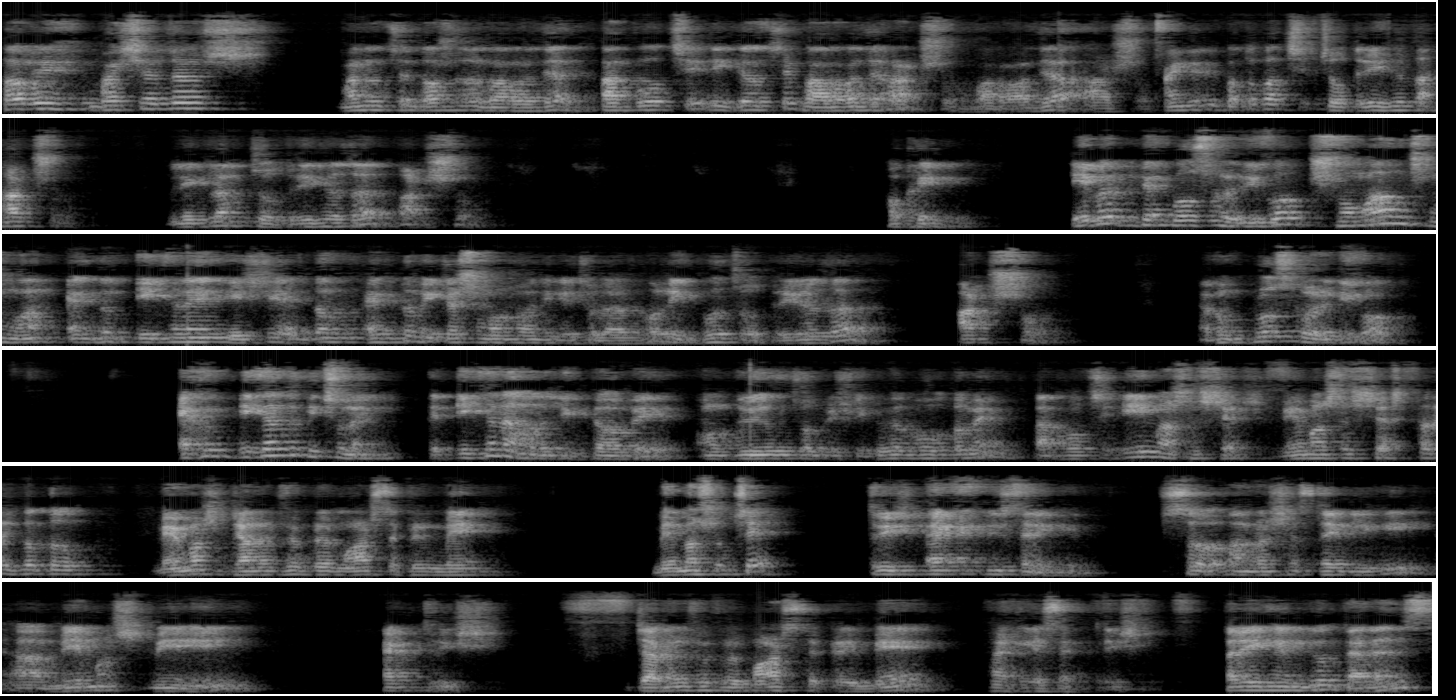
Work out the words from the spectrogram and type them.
তবে বাইশ হাজার মানে হচ্ছে দশ হাজার বারো হাজার, তারপর হচ্ছে এদিকে হচ্ছে বারো হাজার আটশো, বারো হাজার আটশো। ফাইনালি কত পাচ্ছি? চৌত্রিশ হাজার আটশো। লিখলাম চৌত্রিশ হাজার আটশো। ওকে এবার এটা ক্লোজ করে সমান সমান একদম এখানে এসে একদম একদম এটা সমান সমান দিকে চলে আসব। লিখব চৌত্রিশ হাজার আটশো। এবং ক্লোজ করে দিব। এখন এখানে তো কিছু নাই। এখানে আমাদের লিখতে হবে দুই হাজার চব্বিশ লিখতে হবে প্রথমে, তারপর হচ্ছে এই মাসের শেষ। মে মাসের শেষ তারিখ কত? মে মাস, জানুয়ারি, ফেব্রুয়ারি, মার্চ, এপ্রিল, মে। মে মাস হচ্ছে ত্রিশ একত্রিশ তারিখে। সো আমরা শেষ তারিখ লিখি মে মাস, মে, একত্রিশ। জানুয়ারি, ফেব্রুয়ারি, মার্চ, এপ্রিল, মে হ্যাঁ ঠিক আছে, একত্রিশ। তাহলে এখানে লিখব balance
